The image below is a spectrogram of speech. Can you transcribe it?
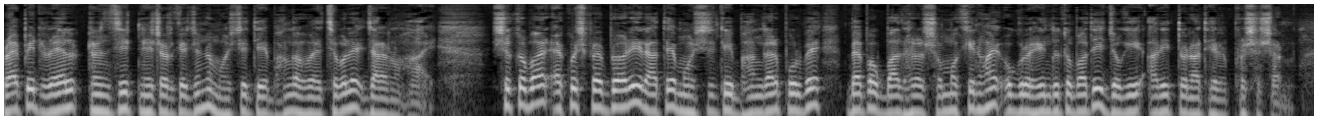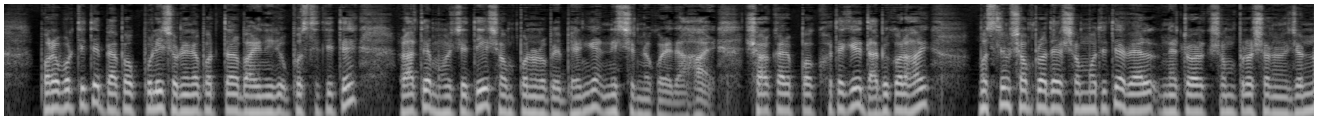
র্যাপিড রেল ট্রানজিট নেটওয়ার্কের জন্য মসজিদটি ভাঙা হয়েছে বলে জানানো হয়। শুক্রবার একুশ ফেব্রুয়ারি রাতে মসজিদটি ভাঙ্গার পূর্বে ব্যাপক বাধার সম্মুখীন হয় উগ্র হিন্দুত্ববাদী যোগী আদিত্যনাথের প্রশাসন। পরবর্তীতে ব্যাপক পুলিশ ও নিরাপত্তা বাহিনীর উপস্থিতিতে রাতে মসজিদটি সম্পূর্ণরূপে ভেঙে নিশ্চিন্ন করে দেওয়া হয়। সরকারের পক্ষ থেকে দাবি করা হয় মুসলিম সম্প্রদায়ের সম্মতিতে রেল নেটওয়ার্ক সম্প্রসারণের জন্য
